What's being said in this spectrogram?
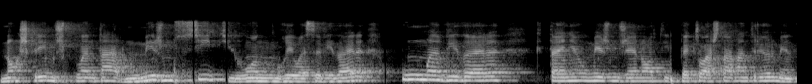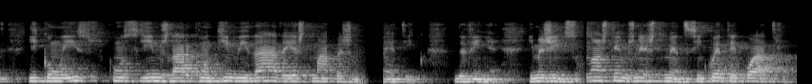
nós queremos plantar no mesmo sítio onde morreu essa videira uma videira tenha o mesmo genótipo da que lá estava anteriormente. E com isso conseguimos dar continuidade a este mapa genético da vinha. Imagine, se nós temos neste momento 54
